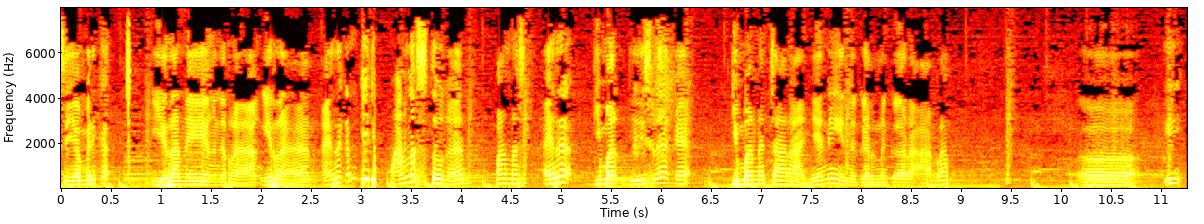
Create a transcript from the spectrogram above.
Si Amerika Iran nih yang nyerang Iran. Akhirnya kan jadi panas tuh kan panas. Akhirnya gimana jadi istilahnya kayak gimana caranya nih negara-negara Arab eh i-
